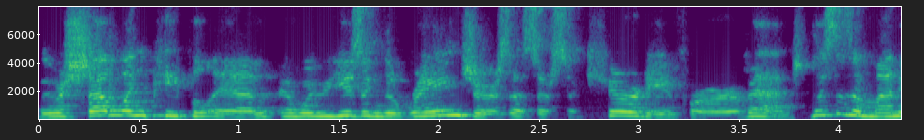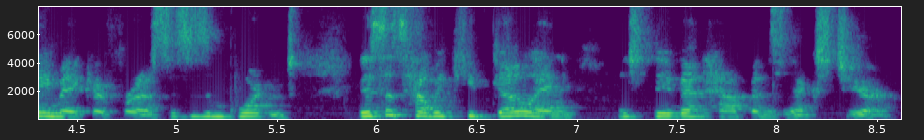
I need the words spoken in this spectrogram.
We were shuttling people in and we were using the rangers as our security for our event. This is a moneymaker for us. This is important. This is how we keep going until the event happens next year.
